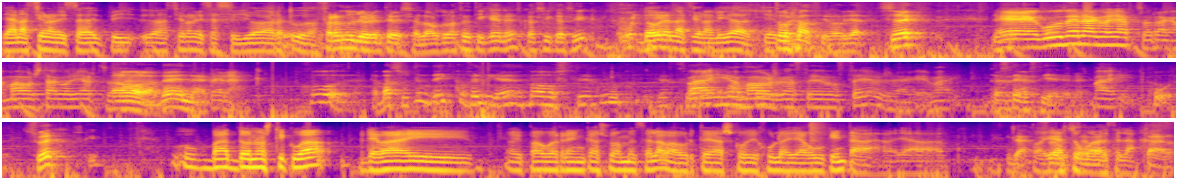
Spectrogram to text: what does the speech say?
Ja nazionaliza, nazionalizazioa hartu da. Fernando Llorente bezala, ordu atletiken, ez? Kasi, kasi. Doble nazionalidad. ja. Todo nacionalidad. Zuek? Eh, gu denak oi hartzorrak, ama bostak oi hartzorrak. Ah, hola, denak. Denak. Joder, eta bat zuten deiko jendia, eh? Ma boste, Bai, ama bost gazte dozte, osea, que bai. Gazte gaztiak ere. Bai. Joder. Zuek? Guk bat donostikoa, ere bai, oi Powerren kasuan bezala, ba, urte asko dijula jagukin, eta ja, Ja, oi zuek hartzungo bezala. Claro.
